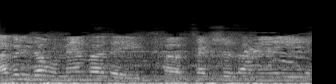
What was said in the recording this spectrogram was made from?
I really don't remember the uh, textures I made.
